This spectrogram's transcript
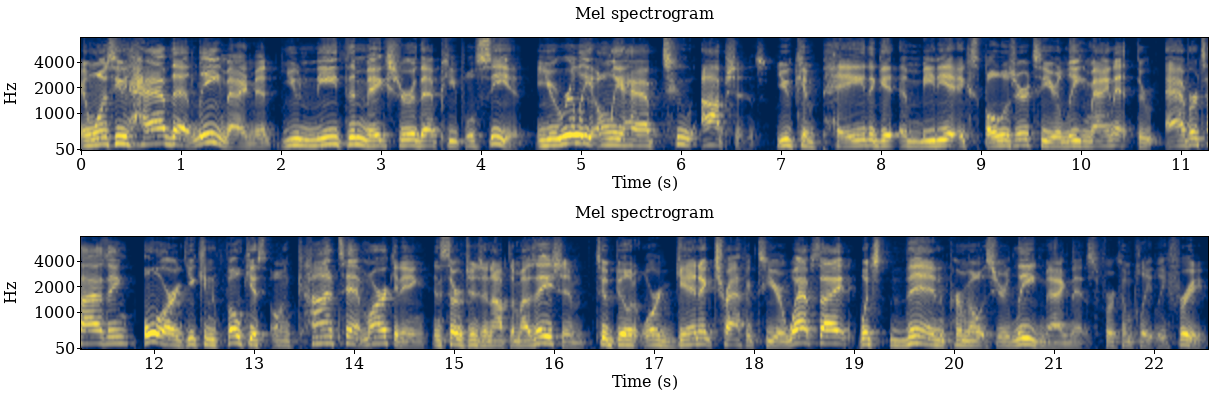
And once you have that lead magnet, you need to make sure that people see it. You really only have two options. You can pay to get immediate exposure to your lead magnet through advertising, or you can focus on content marketing and search engine optimization to build organic traffic to your website, which then promotes your lead magnets for completely free.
